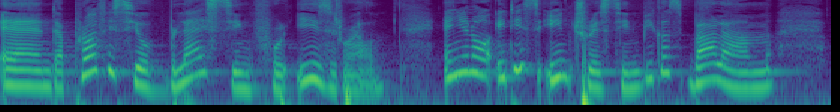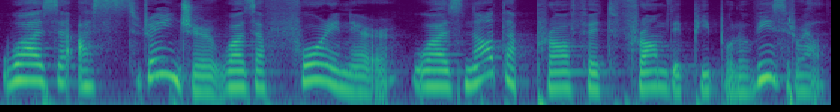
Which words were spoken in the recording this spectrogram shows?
and a prophecy of blessing for Israel. And you know, it is interesting because Balaam was a stranger, was a foreigner, was not a prophet from the people of Israel.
